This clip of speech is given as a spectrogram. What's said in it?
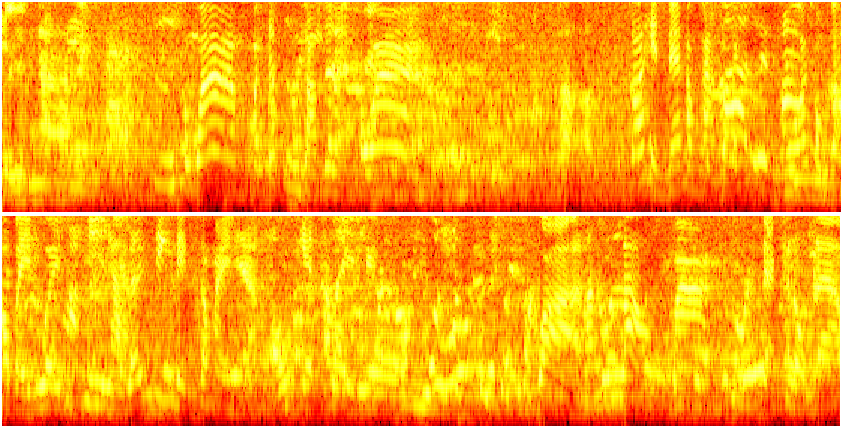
แต่ยังงานเลยคือชมว่ามันก็ซึมซับด้วยแหละเพราะว่าเอ่อ ก็เห็นแม่ทำงานมาตั้งแต่เพราะว่าชมก็เอาไปด้วยทุกที่เลยแล้วจริงๆเด็กสมัยเนี้ยเขาเก็ตอะไรเร็วกว่ารุ่นเรามากแจกขนมแล้ว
